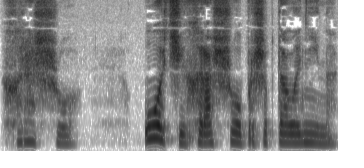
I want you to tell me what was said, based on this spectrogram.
«Хорошо, очень хорошо», — прошептала Нина.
